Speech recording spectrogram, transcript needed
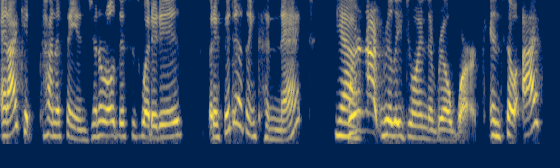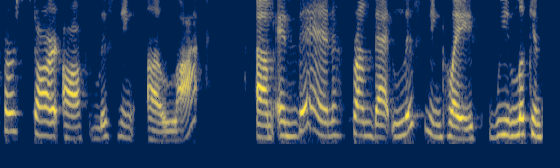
and I could kind of say in general, this is what it is. But if it doesn't connect, yeah. we're not really doing the real work. And so I first start off listening a lot um, and then from that listening place, we look and,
